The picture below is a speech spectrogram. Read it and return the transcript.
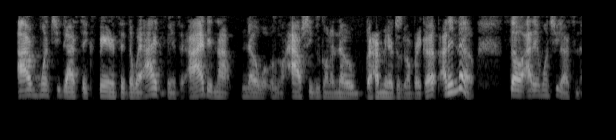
I want you guys to experience it the way I experienced it. I did not know what was going, how she was going to know that her marriage was going to break up. I didn't know, so I didn't want you guys to know.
